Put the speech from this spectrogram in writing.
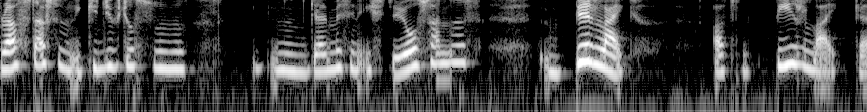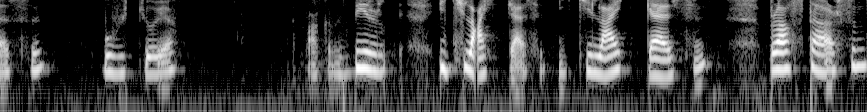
Brawl Stars'ın ikinci videosunun gelmesini istiyorsanız bir like atın. Bir like gelsin bu videoya. Bakın bir iki like gelsin. iki like gelsin. Brawl Stars'ın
